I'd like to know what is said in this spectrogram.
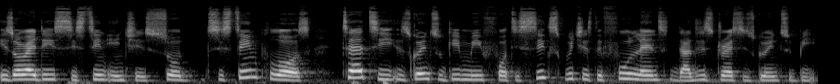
is already 16 inches. So 16 plus 30 is going to give me 46 which is the full length that this dress is going to be.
